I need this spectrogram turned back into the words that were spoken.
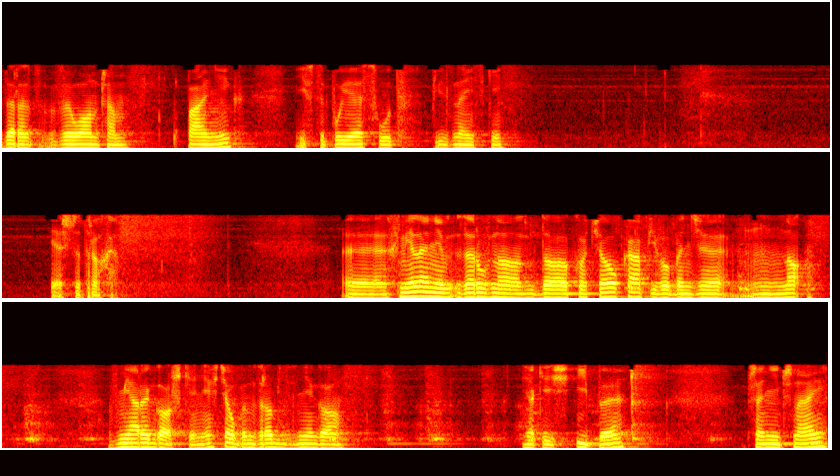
Zaraz wyłączam palnik i wsypuję słód pilzneński. Jeszcze trochę. E, chmielenie zarówno do kociołka, piwo będzie mm, no, w miarę gorzkie. Nie chciałbym zrobić z niego jakiejś ipy pszenicznej,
